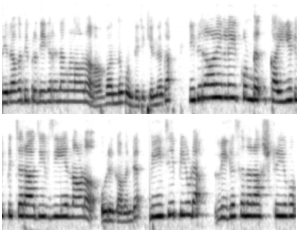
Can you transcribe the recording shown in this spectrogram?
നിരവധി പ്രതികരണങ്ങളാണ് വന്നുകൊണ്ടിരിക്കുന്നത്. എതിരാളികളെ കൊണ്ട് കൈയടിപ്പിച്ച രാജീവ് ജി എന്നാണ് ഒരു കമന്റ്. ബി ജെ പിയുടെ വികസന രാഷ്ട്രീയവും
